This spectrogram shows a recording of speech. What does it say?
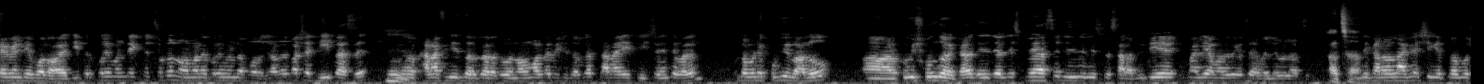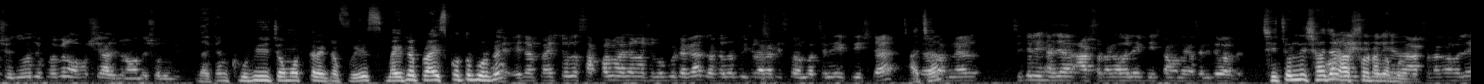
সেভেন্টি বলা হয়। ডিপের পরিমাণটা একটু ছোট নর্মালের পরিমাণটা বড়। যাদের পাশে ডিপ আছে খারাপ ফ্রিজ দরকার অথবা নর্মালটা বেশি দরকার তারা এই ফ্রিজটা নিতে পারেন। মোটামুটি খুবই ভালো আর খুবই সুন্দর একটা ডিজিটাল ডিসপ্লে আছে। ডিজিটাল ডিসপ্লে সারা দুটি মালি আমাদের কাছে আছে। আচ্ছা। যদি কারও লাগে সেক্ষেত্রে অবশ্যই যোগাযোগ করবেন অবশ্যই আসবেন আমাদের শোরুমে দেখেন খুবই চমৎকার একটা ফ্রিজ বা এটার প্রাইস কত পড়বে? এটার প্রাইস হলো ছাপ্পান্ন হাজার নশো নব্বই টাকা। দশ হাজার দুইশো টাকা ডিসকাউন্ট পাচ্ছেন এই ফ্রিজটা আচ্ছা। আপনার ছেচল্লিশ হাজার আটশো টাকা হলে এই আমাদের কাছে নিতে পারবেন। ছেচল্লিশ হাজার আটশো টাকা পড়বে। আটশো টাকা হলে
